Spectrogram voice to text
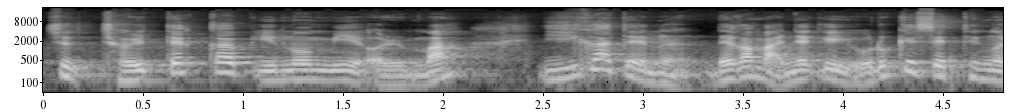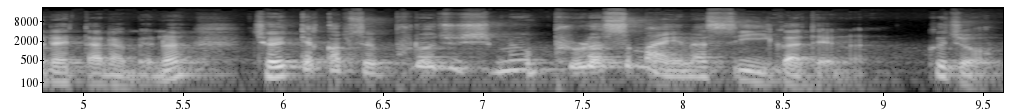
즉 절대값 이놈이 얼마? 2가 되는 내가 만약에 이렇게 세팅을 했다라면은 절대값을 풀어주시면 플러스 마이너스 2가 되는 그죠?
